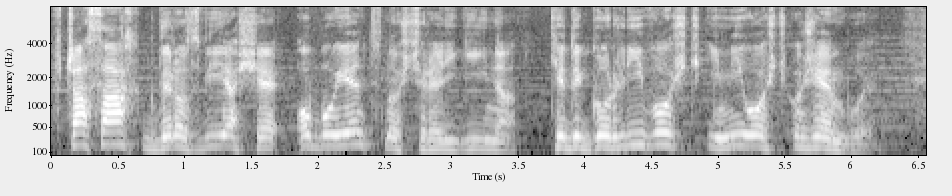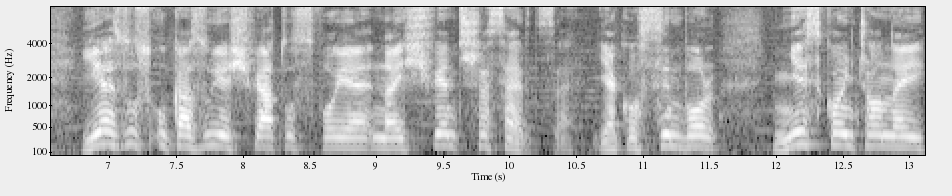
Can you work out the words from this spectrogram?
W czasach, gdy rozwija się obojętność religijna, kiedy gorliwość i miłość oziębły, Jezus ukazuje światu swoje najświętsze serce jako symbol nieskończonej,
